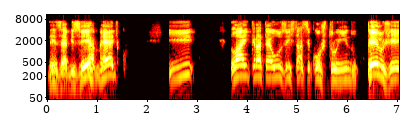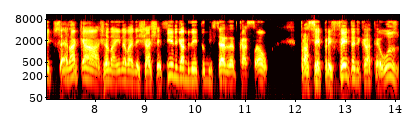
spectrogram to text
Nenzé Bezerra, médico, e lá em Crateús está se construindo, pelo jeito, será que a Janaína vai deixar a chefia de gabinete do Ministério da Educação para ser prefeita de Crateús?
